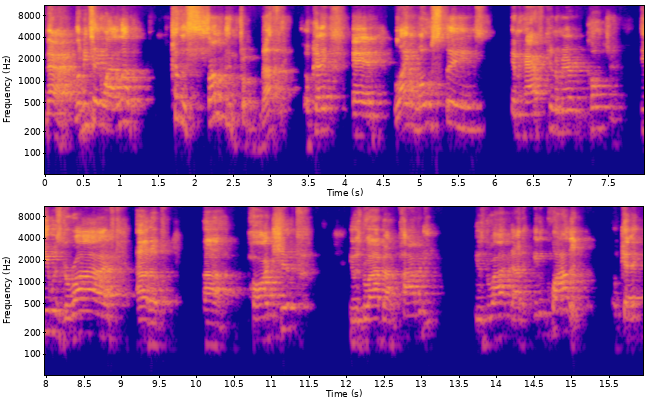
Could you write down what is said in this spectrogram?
Now, let me tell you why I love it. Because it's something from nothing, okay? And like most things in African American culture, it was derived out of uh, hardship, it was derived out of poverty, it was derived out of inequality, okay?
